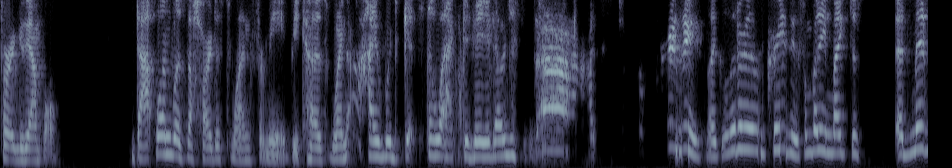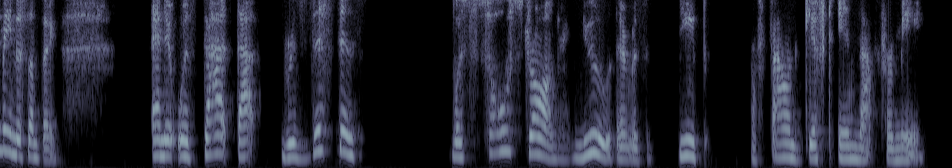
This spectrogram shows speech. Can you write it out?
For example, that one was the hardest one for me because when I would get so activated, I would just ah, just so crazy, like literally crazy. Somebody might just admit me to something, and it was that that resistance was so strong. I knew there was a deep, profound gift in that for me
